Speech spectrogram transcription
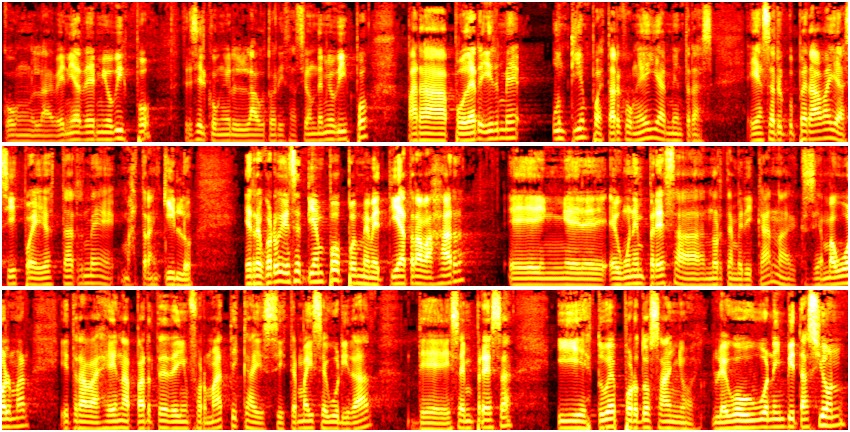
con la venia de mi obispo, es decir, con la autorización de mi obispo, para poder irme un tiempo a estar con ella mientras ella se recuperaba y así pues yo estarme más tranquilo. Y recuerdo que en ese tiempo pues me metí a trabajar en, eh, una empresa norteamericana que se llama Walmart y trabajé en la parte de informática y sistema y seguridad de esa empresa y estuve por dos años. Luego hubo una invitación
